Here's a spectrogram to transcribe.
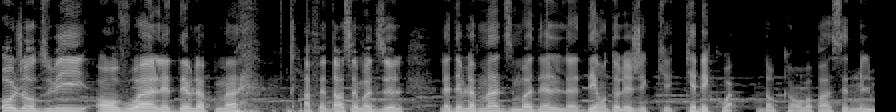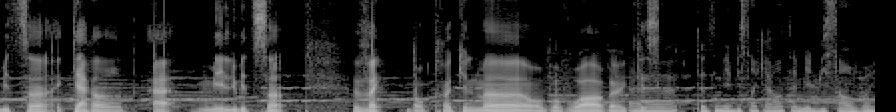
Aujourd'hui, on voit le développement, en fait, dans ce module, le développement du modèle déontologique québécois. Donc, on va passer de 1840 à 1820. Donc, tranquillement, on va voir euh, qu'est-ce euh, Tu as dit 1840 à 1820. Je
